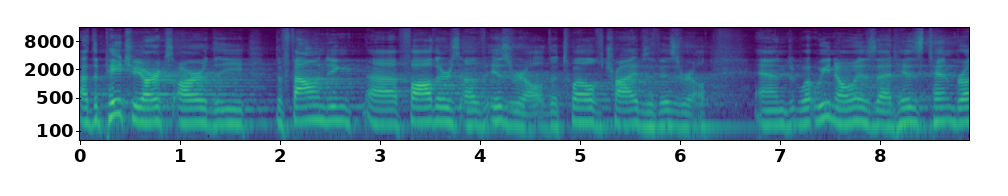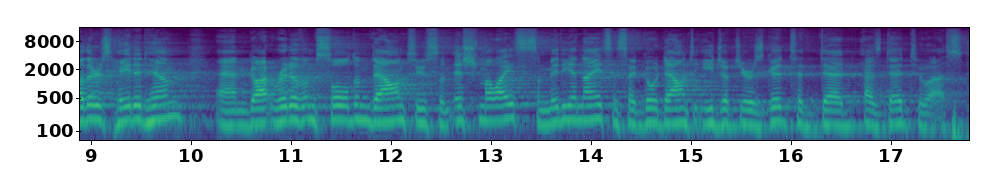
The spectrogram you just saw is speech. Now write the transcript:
Uh, the patriarchs are the, the founding uh, fathers of Israel, the 12 tribes of Israel. And what we know is that his 10 brothers hated him and got rid of him, sold him down to some Ishmaelites, some Midianites, and said, Go down to Egypt, you're as good to dead as dead to us.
